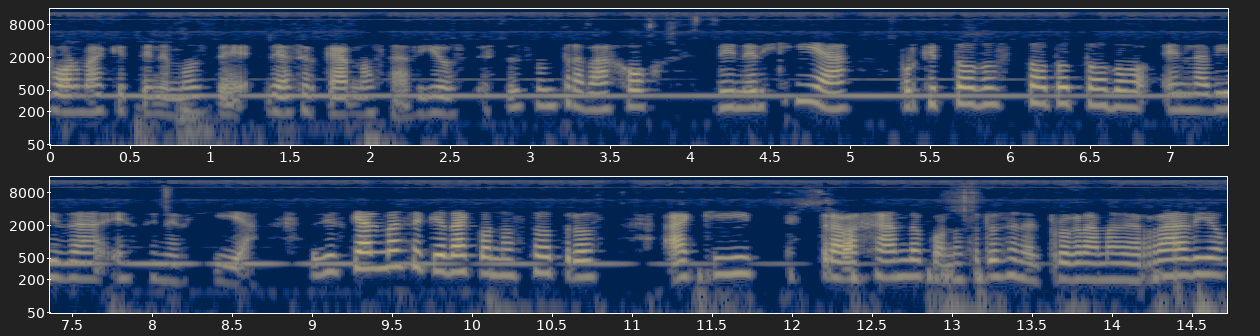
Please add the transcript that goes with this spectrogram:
forma que tenemos de, de, acercarnos a Dios. Esto es un trabajo de energía, porque todos, todo, todo en la vida es energía. Así es que Alma se queda con nosotros aquí trabajando con nosotros en el programa de radio.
